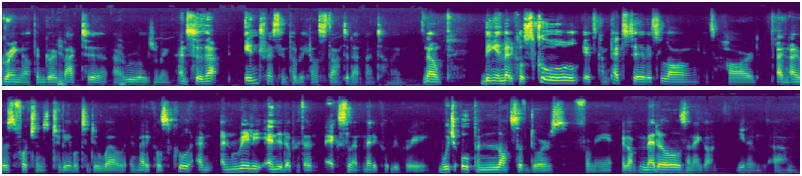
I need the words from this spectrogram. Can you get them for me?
growing up and going back to uh, rural Jamaica. And so that interest in public health started at that time. Now, being in medical school, it's competitive, it's long, it's hard. And I was fortunate to be able to do well in medical school and, and really ended up with an excellent medical degree, which opened lots of doors for me. I got medals and I got, you know, um,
